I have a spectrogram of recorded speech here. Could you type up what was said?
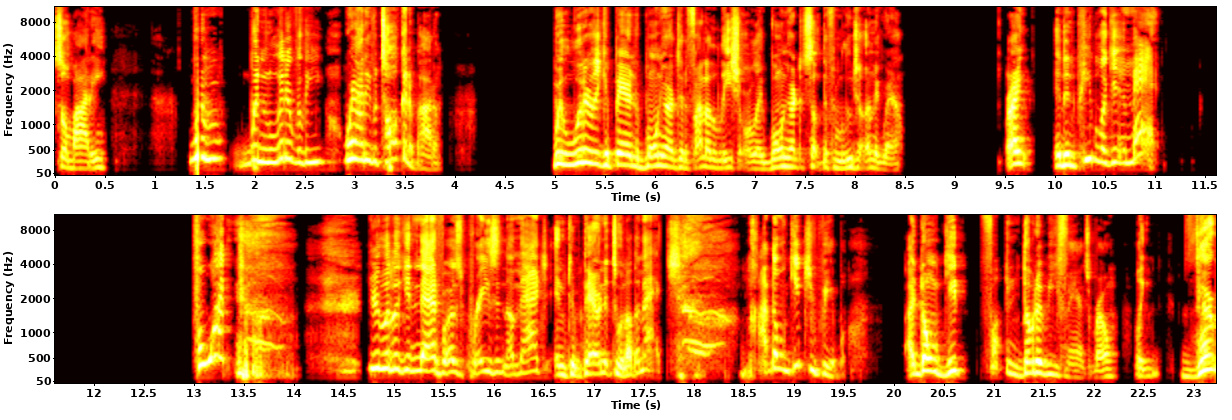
somebody when, when literally we're not even talking about them. We're literally comparing the Boneyard to the Final Deletion or like Boneyard to something from Lucha Underground. Right? And then people are getting mad. For what? You're literally getting mad for us praising a match and comparing it to another match. I don't get you people. I don't get fucking WWE fans, bro. Like there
